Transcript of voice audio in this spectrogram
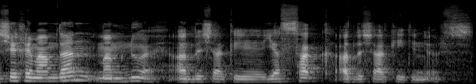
Şeyh İmam'dan Memnu adlı şarkıyı, Yasak adlı şarkıyı dinliyoruz.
